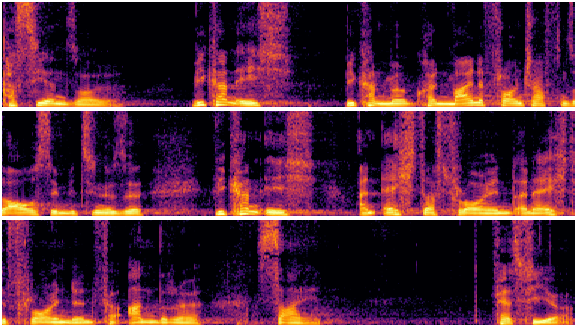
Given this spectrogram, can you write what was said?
passieren soll, wie kann ich, wie kann, können meine Freundschaften so aussehen, beziehungsweise wie kann ich ein echter Freund, eine echte Freundin für andere sein? Vers 4.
